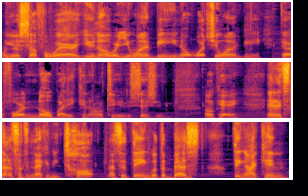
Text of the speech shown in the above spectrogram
when you're self aware, you know where you want to be. You know what you want to be. Therefore, nobody can alter your decision. Okay. And it's not something that can be taught. That's the thing. But the best thing I can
